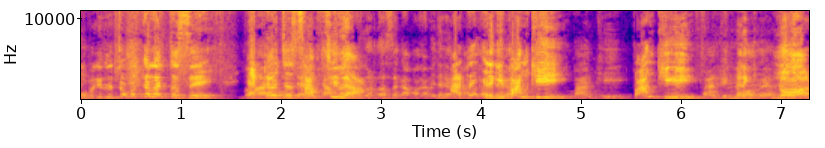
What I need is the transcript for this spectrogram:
খুবই কিন্তু চমৎকার লাগতেছে। একটা হচ্ছে সাপচিলা আর এটা কি। পাঙ্কি পাঙ্কি নর, হ্যাঁ। নর।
